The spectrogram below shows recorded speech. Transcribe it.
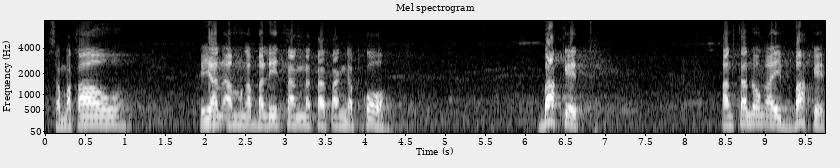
sa Macau. Iyan ang mga balitang natatanggap ko. Bakit? Ang tanong ay bakit?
